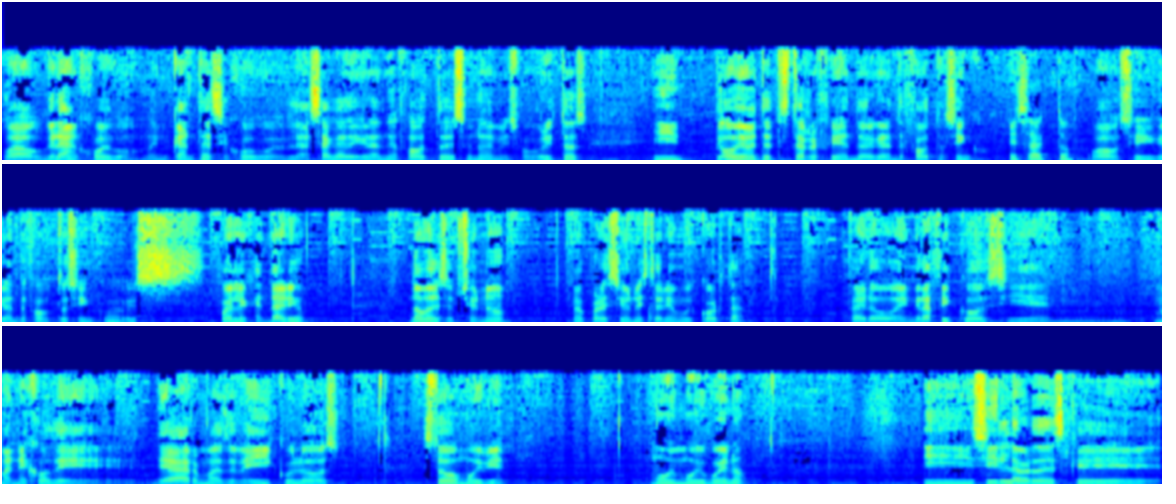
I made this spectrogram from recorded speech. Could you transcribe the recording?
Wow, gran juego. Me encanta ese juego. La saga de Grande Auto es uno de mis favoritos. Y obviamente te estás refiriendo al Grande Auto 5. Exacto. Wow, sí, Grande Auto 5 es, fue legendario. No me decepcionó. Me pareció una historia muy corta. Pero en gráficos y en manejo de, de armas, de vehículos, estuvo muy bien. Muy, muy bueno. Y sí, la verdad es que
